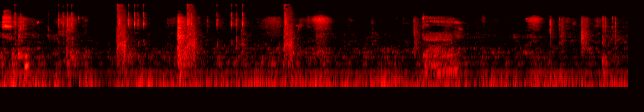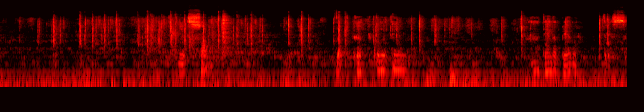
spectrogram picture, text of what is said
Isso aqui. Tá. E é só da pickup quando tem. Ah, tem da pega. Três.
